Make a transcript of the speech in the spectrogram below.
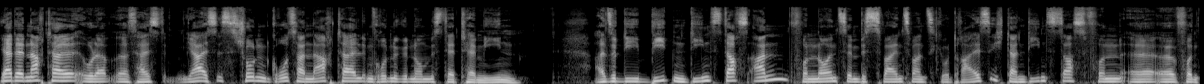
Ja, der Nachteil, oder das heißt, ja, es ist schon ein großer Nachteil, im Grunde genommen ist der Termin. Also die bieten dienstags an von 19 bis 22.30 Uhr, dann dienstags von, äh, äh von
